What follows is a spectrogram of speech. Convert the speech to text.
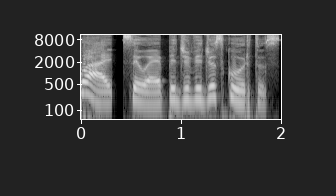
Uai, seu app de vídeos curtos.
